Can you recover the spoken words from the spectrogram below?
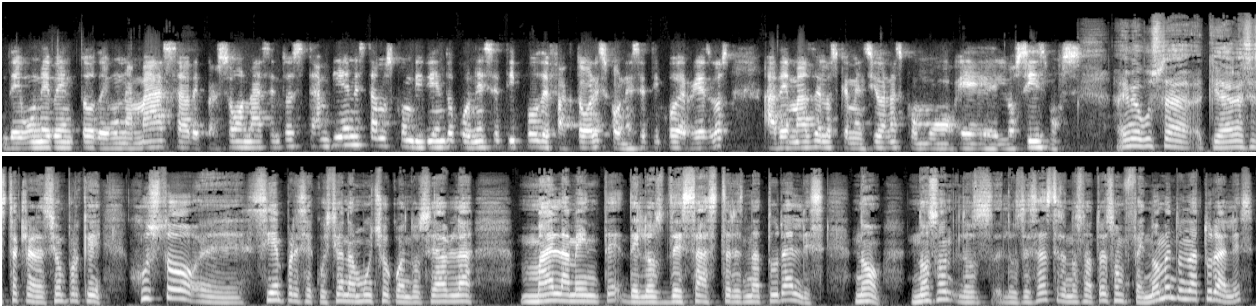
de un evento de una masa de personas. Entonces también estamos conviviendo con ese tipo de factores, con ese tipo de riesgos, además de los que mencionas como eh, los sismos. A mí me gusta que hagas esta aclaración porque justo eh, siempre se cuestiona mucho cuando se habla malamente de los desastres naturales. No, no son los, los desastres no son naturales, son fenómenos naturales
